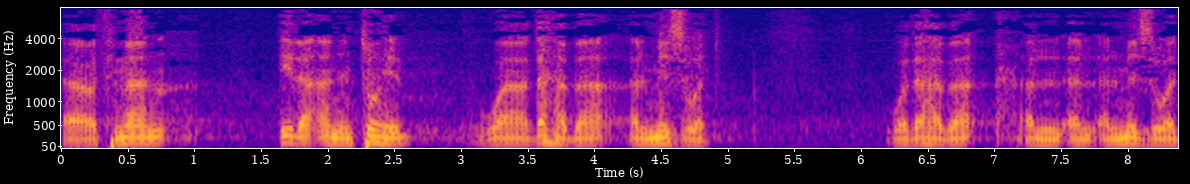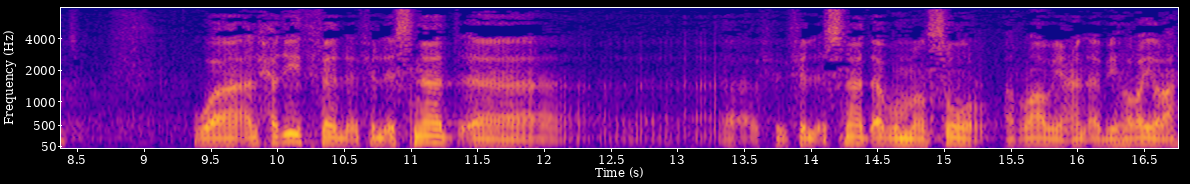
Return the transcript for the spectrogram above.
عثمان إلى أن انتهب وذهب المزود وذهب المزود. والحديث في الإسناد آه، في الإسناد أبو منصور الراوي عن أبي هريرة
